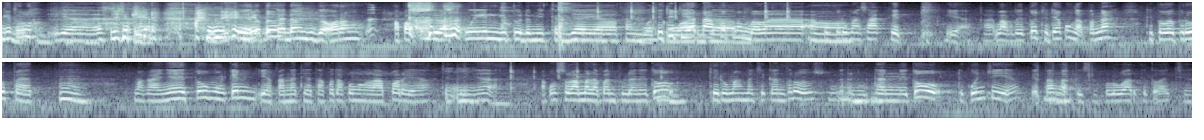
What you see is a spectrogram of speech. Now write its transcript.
gitu loh. iya. Jadi kayak aneh Ya, gitu. tapi kadang juga orang apa pun dilakuin gitu demi kerja ya kan buat jadi dia keluarga, takut buat- membawa aku ke rumah sakit. Ya waktu itu jadi aku nggak pernah dibawa berobat. Makanya itu mungkin ya karena dia takut aku ngelapor ya. Jadinya aku selama 8 bulan itu di rumah majikan terus. Dan, dan itu dikunci ya. Kita nggak bisa keluar gitu aja.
